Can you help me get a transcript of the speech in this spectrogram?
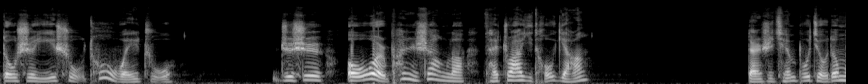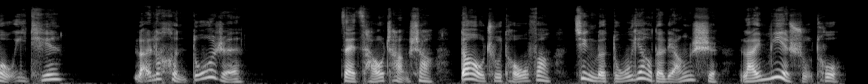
都是以鼠兔为主，只是偶尔碰上了才抓一头羊。但是前不久的某一天，来了很多人，在草场上到处投放进了毒药的粮食来灭鼠兔。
